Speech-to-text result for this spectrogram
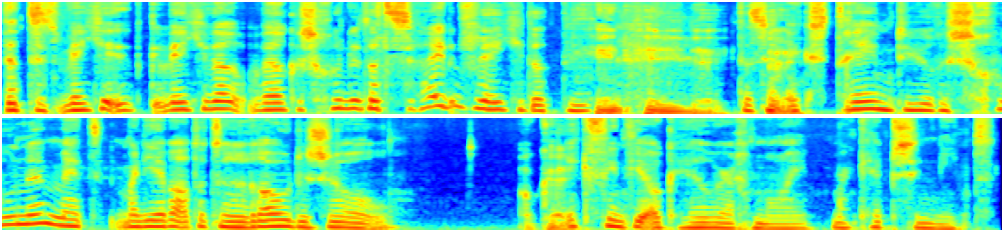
dat is, weet je, weet je wel welke schoenen dat zijn of weet je dat niet? Geen, geen idee. Dat zijn Nee. extreem dure schoenen, met, maar die hebben altijd een rode zool. Oké. Ik vind die ook heel erg mooi, maar ik heb ze niet.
